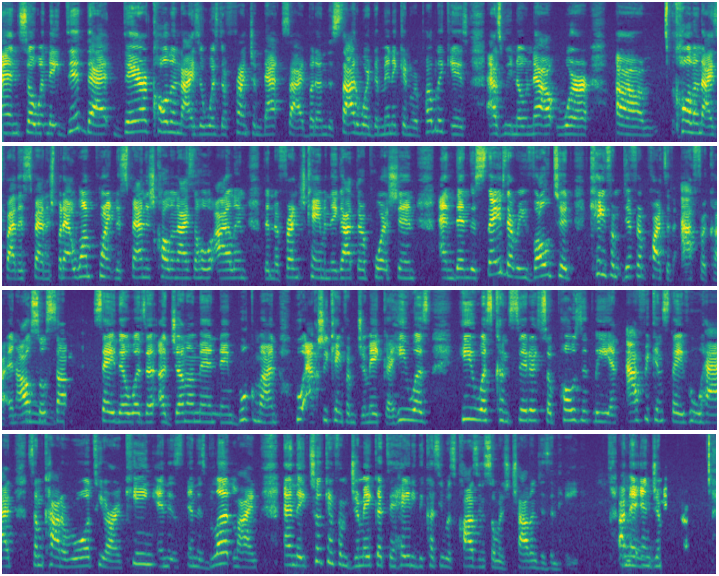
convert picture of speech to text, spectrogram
And so when they did that, their colonizer was the French on that side, but on the side where Dominican Republic is, as we know now, were um, colonized by the Spanish. But at one point, the Spanish colonized the whole island. Then the French came and they got their portion. And then the slaves that revolted came from different parts of Africa and also mm. some say there was a, a, gentleman named Boukman who actually came from Jamaica. He was he was considered supposedly an African slave who had some kind of royalty or a king in his in his bloodline, and they took him from Jamaica to Haiti because he was causing so much challenges in Haiti. I mean, in mm. Jamaica.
